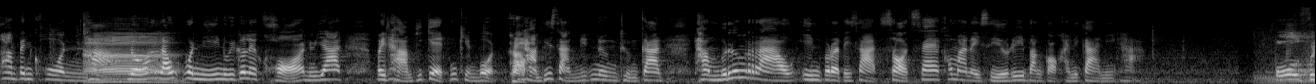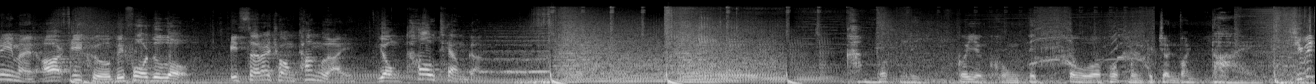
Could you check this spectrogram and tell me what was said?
ความเป็นคนค่ะ เนาะแล้ววันนี้นุ้ยก็เลยขออนุญาตไปถามพี่เกดผู้เขียนบทครับ ไปถามพี่สันนิดนึงถึงการทำเรื่องราวอินประวัติศาสตร์ สอดแทรกเข้ามาในซีรีส์บางกอกคณิกานี้ค่ะ All free men are equal before the law อิสระชนทั้งหลายย่อมเท่าเทียมกันคำว่าลีก็ยังคงติดตัวพวกมึงไปจนวันตาย ชีวิต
